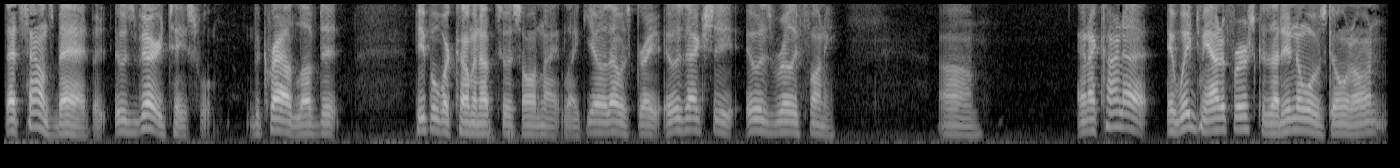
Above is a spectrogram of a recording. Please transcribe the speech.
that sounds bad, but it was very tasteful. The crowd loved it. People were coming up to us all night like, "Yo, that was great." It was actually it was really funny. Um, and I kind of it wigged me out at first because I didn't know what was going on.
